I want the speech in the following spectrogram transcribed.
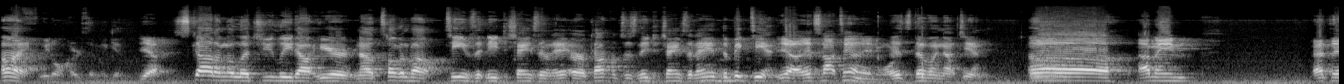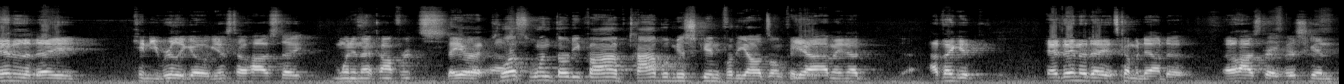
All right. We don't hurt them again. Yeah. Scott, I'm going to let you lead out here. Now, talking about teams that need to change their name, or conferences need to change their name, the Big Ten. Yeah, it's not 10 anymore. It's definitely not 10. Uh, I mean, at the end of the day, can you really go against Ohio State winning that conference? they are at Um, plus 135, tied with Michigan for the odds on favorite. Yeah, I mean, I, I think it. At the end of the day, it's coming down to Ohio State, Michigan,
